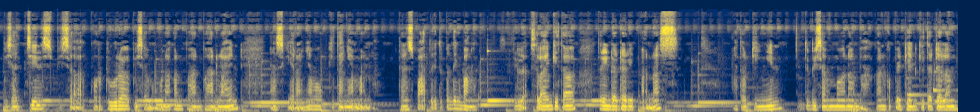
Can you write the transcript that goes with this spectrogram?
Bisa jeans bisa cordura bisa menggunakan bahan-bahan lain yang sekiranya mau kita nyaman dan sepatu itu penting banget selain kita terhindar dari panas atau dingin itu bisa menambahkan kepedean kita dalam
